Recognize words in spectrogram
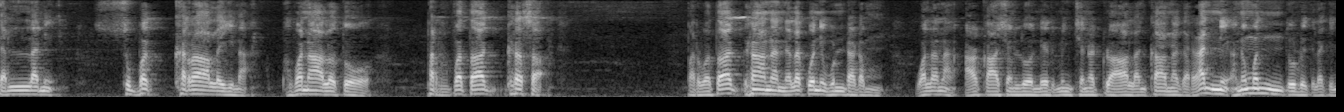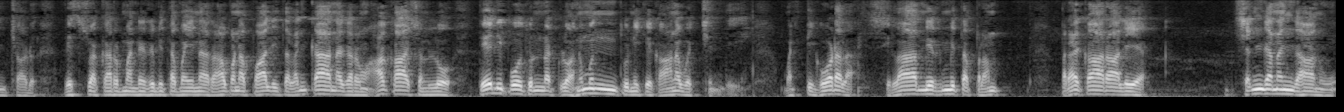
తెల్లని శుభకరాలైన భవనాలతో పర్వతాగ్రస పర్వతాగ్రాన నెలకొని ఉండడం వలన ఆకాశంలో నిర్మించినట్లు ఆ లంకానగరాన్ని హనుమంతుడు తిలకించాడు. విశ్వకర్మ నిర్మితమైన రావణ పాలిత లంకానగరం ఆకాశంలో తేలిపోతున్నట్లు హనుమంతునికి కానవచ్చింది. మట్టి గోడల శిలానిర్మిత ప్రాం ప్రాకారాలే శంగనంగాను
